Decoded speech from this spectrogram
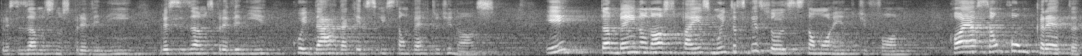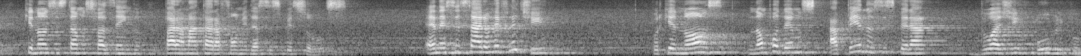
Precisamos nos prevenir, precisamos prevenir, cuidar daqueles que estão perto de nós. E também no nosso país muitas pessoas estão morrendo de fome. Qual é a ação concreta que nós estamos fazendo para matar a fome dessas pessoas? É necessário refletir, porque nós não podemos apenas esperar do agir público,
